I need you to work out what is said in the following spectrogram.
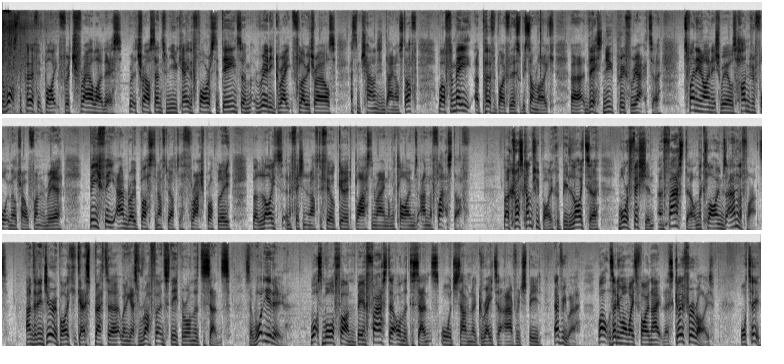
So what's the perfect bike for a trail like this? We're at the Trail Centre in the UK, the Forest of Dean, some really great flowy trails and some challenging downhill stuff. Well, for me, a perfect bike for this would be something like uh, this new Proof Reactor. 29 inch wheels, 140 mm travel front and rear, beefy and robust enough to be able to thrash properly, but light and efficient enough to feel good blasting around on the climbs and the flat stuff. But a cross-country bike would be lighter, more efficient and faster on the climbs and the flats. And an enduro bike gets better when it gets rougher and steeper on the descents. So what do you do? What's more fun, being faster on the descents or just having a greater average speed everywhere? Well, there's only one way to find out. Let's go for a ride, or two.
